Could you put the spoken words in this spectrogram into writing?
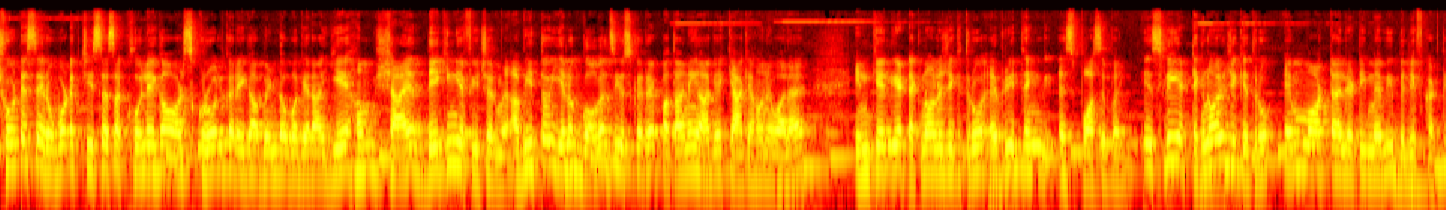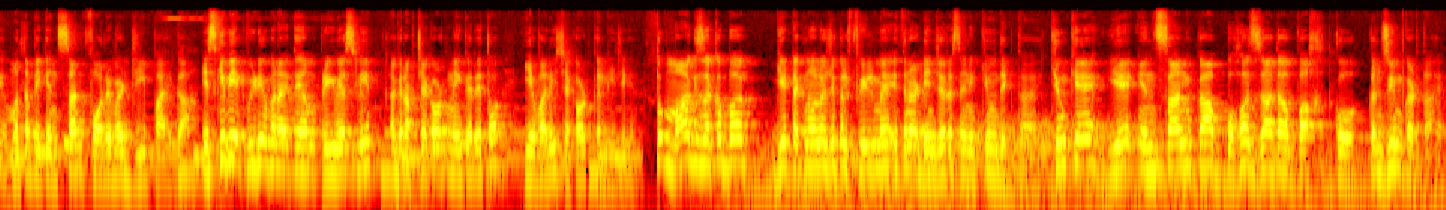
छोटे से रोबोटिक चीज़ से ऐसा खोलेगा और स्क्रॉल करेगा विंडो वगैरह। ये हम शायद देखेंगे फ्यूचर में। अभी तो ये लोग गॉगल्स यूज़ कर रहे हैं, पता नहीं आगे क्या क्या होने वाला है। इनके लिए टेक्नोलॉजी के थ्रू एवरीथिंग इज़ पॉसिबल इसलिए टेक्नोलॉजी के थ्रू इमोर्टैलिटी में भी बिलीव करते हैं। मतलब एक इंसान फॉर एवर जी पाएगा। इसकी भी एक वीडियो बनाए थे हम प्रीवियसली अगर आप चेकआउट नहीं करें तो ये वाली चेकआउट कर लीजिए। तो मार्क जकबर्ग ये टेक्नोलॉजिकल फ़ील्ड में इतना डेंजरस इन्हें क्यों दिखता है? क्योंकि ये इंसान का बहुत ज़्यादा वक्त को कंज्यूम करता है।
